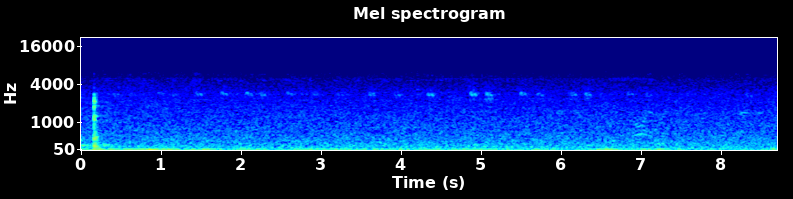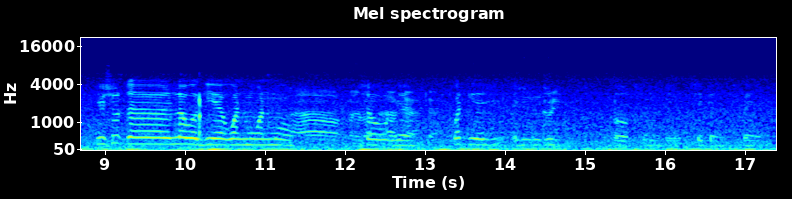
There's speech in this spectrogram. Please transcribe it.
Um, you should uh, lower gear one more, one more. Oh, so okay, yeah, okay. what gear are you using? Oh, second, second.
